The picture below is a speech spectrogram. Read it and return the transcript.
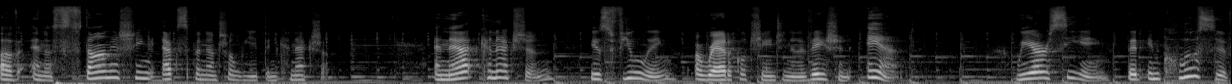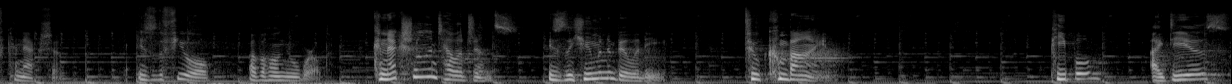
of an astonishing exponential leap in connection. And that connection is fueling a radical change in innovation. And we are seeing that inclusive connection is the fuel of a whole new world. Connectional intelligence is the human ability to combine people, ideas,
